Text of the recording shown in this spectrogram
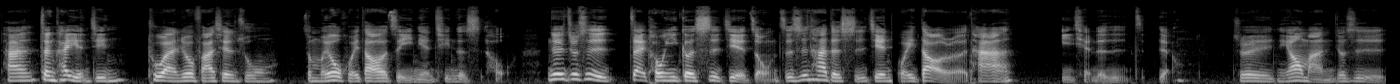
他睁开眼睛，突然就发现说，怎么又回到了自己年轻的时候？那就是在同一个世界中，只是他的时间回到了他以前的日子，这样。所以你要嘛，你就是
